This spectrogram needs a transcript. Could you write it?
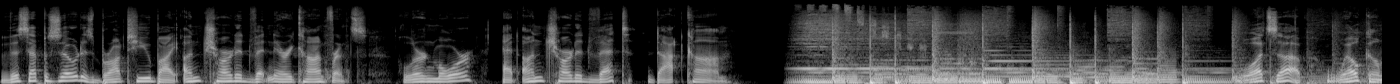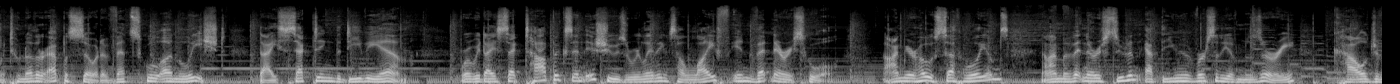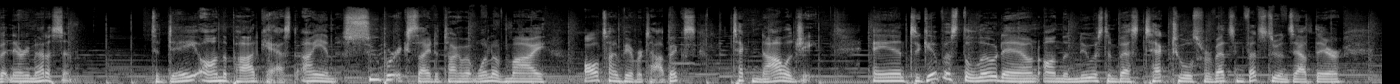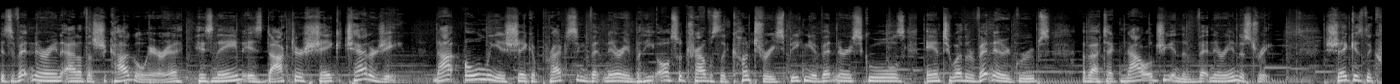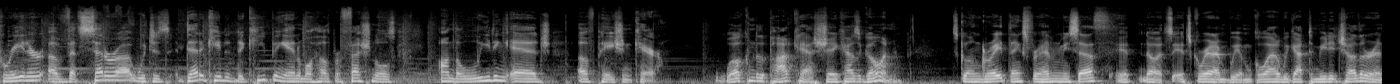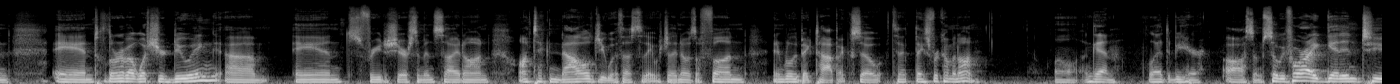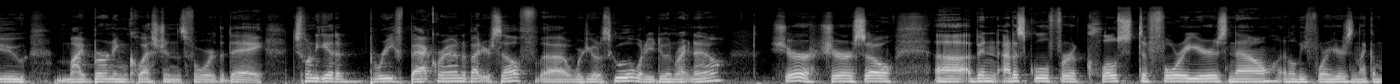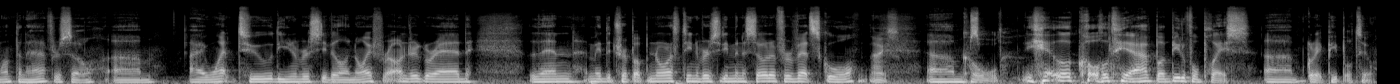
This episode is brought to you by Uncharted Veterinary Conference. Learn more at unchartedvet.com. What's up? Welcome to another episode of Vet School Unleashed Dissecting the DVM, where we dissect topics and issues relating to life in veterinary school. I'm your host, Seth Williams, and I'm a veterinary student at the University of Missouri, College of Veterinary Medicine. Today on the podcast, I am super excited to talk about one of my all time favorite topics technology. And to give us the lowdown on the newest and best tech tools for vets and vet students out there is a veterinarian out of the Chicago area. His name is Dr. Sheikh Chatterjee. Not only is Sheikh a practicing veterinarian, but he also travels the country speaking at veterinary schools and to other veterinary groups about technology in the veterinary industry. Sheikh is the creator of Vetcetera, which is dedicated to keeping animal health professionals on the leading edge of patient care. Welcome to the podcast, Sheikh. How's it going? It's going great. Thanks for having me, Seth. It, no, it's it's great. I'm, I'm glad we got to meet each other and and learn about what you're doing. Um, and for you to share some insight on on technology with us today, which I know is a fun and really big topic. So th- thanks for coming on. Well, again, glad to be here. Awesome. So before I get into my burning questions for the day, just want to get a brief background about yourself. Uh, where'd you go to school? What are you doing right now? Sure, sure. So uh, I've been out of school for close to four years now. It'll be four years in like a month and a half or so. Um, I went to the University of Illinois for undergrad. Then I made the trip up north to University of Minnesota for vet school. Nice. Um, cold. Yeah, a little cold, yeah, but beautiful place. Um, great people too.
